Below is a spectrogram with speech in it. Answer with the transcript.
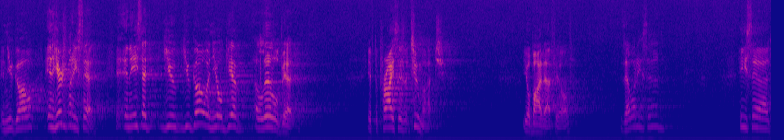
and you go. And here's what he said. And he said, you you go and you'll give a little bit. If the price isn't too much, you'll buy that field. Is that what he said? He said,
